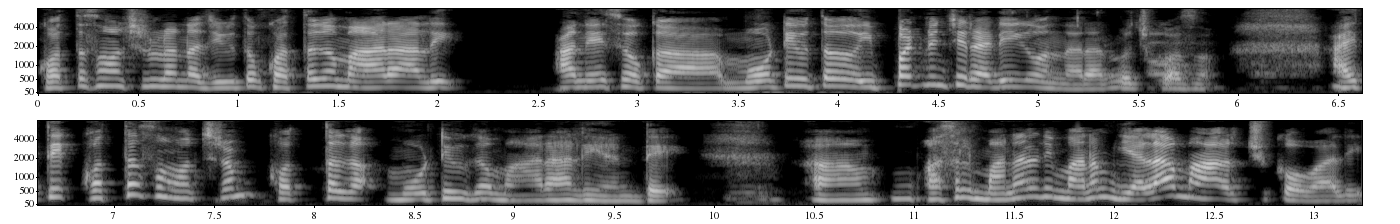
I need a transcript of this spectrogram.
కొత్త సంవత్సరంలో నా జీవితం కొత్తగా మారాలి అనేసి ఒక మోటివ్తో ఇప్పటి నుంచి రెడీగా ఉన్నారు ఆ రోజు కోసం. అయితే కొత్త సంవత్సరం కొత్తగా మోటివ్గా మారాలి అంటే ఆ, అసలు మనల్ని మనం ఎలా మార్చుకోవాలి?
